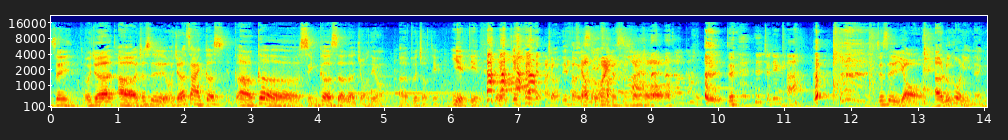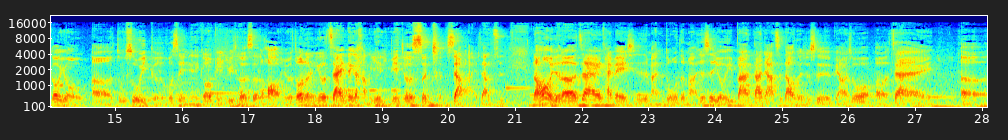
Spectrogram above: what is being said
所以我觉得，呃，就是我觉得在各呃各形各色的酒店，呃，不是酒店，夜店，夜店，酒店都有。要出卖你的私生活。糟糕。对。酒店卡。就是有，呃，如果你能够有呃独树一格，或是你能够别具特色的话，我觉得都能够在那个行业里面就是生存下来这样子。然后我觉得在台北其实蛮多的嘛，就是有一般大家知道的，就是比方说，呃，在。呃，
